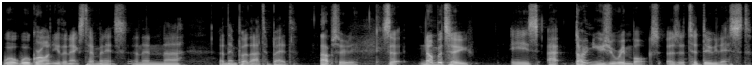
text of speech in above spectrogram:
we'll we'll grant you the next 10 minutes and then uh, and then put that to bed. Absolutely. So number two is uh, don't use your inbox as a to-do list.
